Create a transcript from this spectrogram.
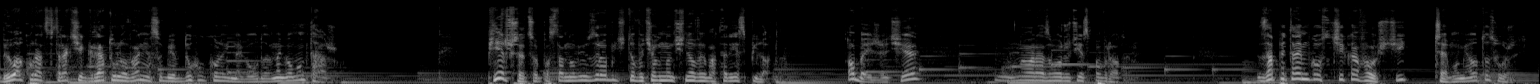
był akurat w trakcie gratulowania sobie w duchu kolejnego udanego montażu. Pierwsze, co postanowił zrobić, to wyciągnąć nowe baterie z pilota. Obejrzeć je no, oraz złożyć je z powrotem. Zapytałem go z ciekawości, czemu miało to służyć.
